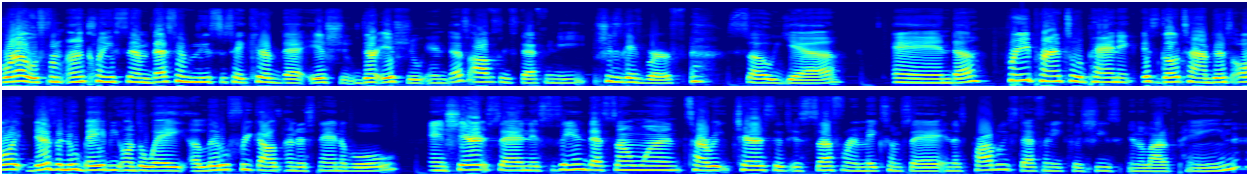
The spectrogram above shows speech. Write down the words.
Gross from Unclean Sim. That Sim needs to take care of that issue, their issue. And that's obviously Stephanie. She just gave birth. so, yeah. And uh, pre-parental panic. It's go time. There's always there's a new baby on the way. A little freak out is understandable. And shared sadness. Seeing that someone Tariq cherishes is suffering makes him sad. And it's probably Stephanie because she's in a lot of pain.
